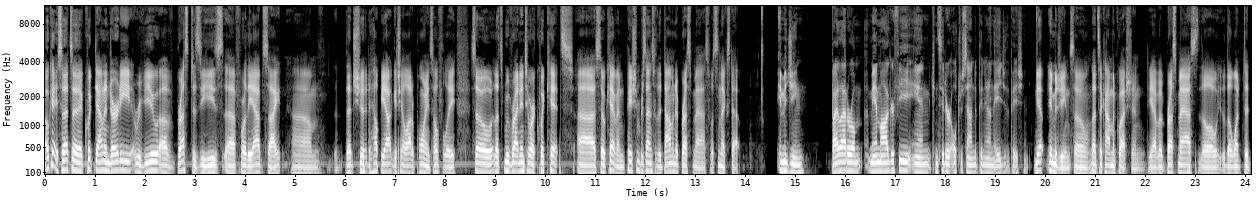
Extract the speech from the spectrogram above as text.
Okay, so that's a quick down and dirty review of breast disease uh, for the ABSITE. Um, that should help you out, get you a lot of points, hopefully. So let's move right into our quick hits. Uh, so, Kevin, patient presents with a dominant breast mass. What's the next step? Imaging, bilateral mammography, and consider ultrasound depending on the age of the patient. Yep, imaging. So that's a common question. Do you have a breast mass? They'll they'll want to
